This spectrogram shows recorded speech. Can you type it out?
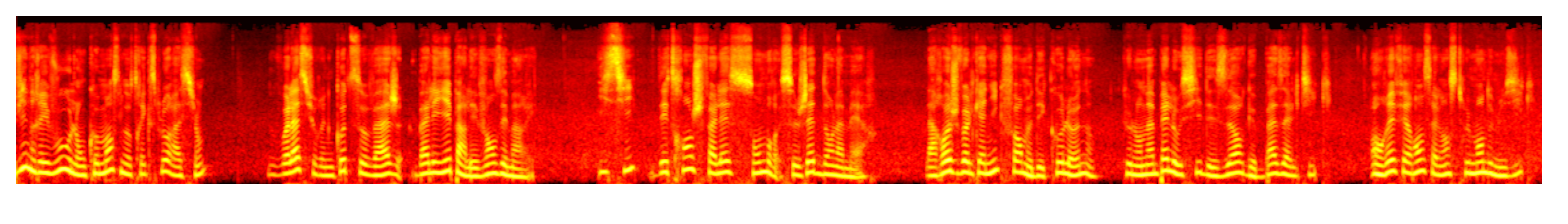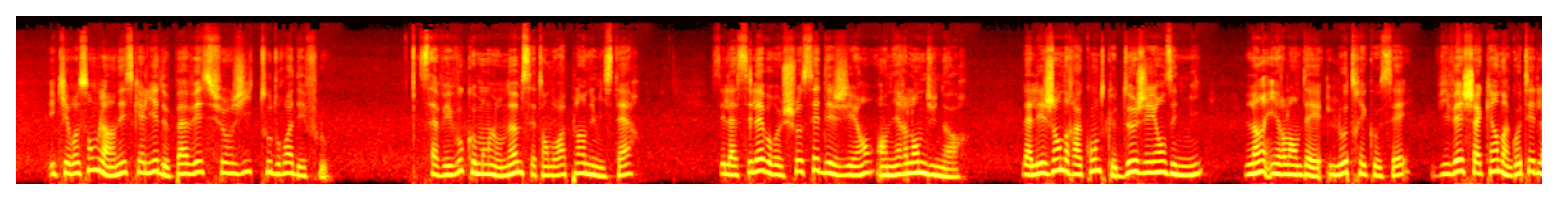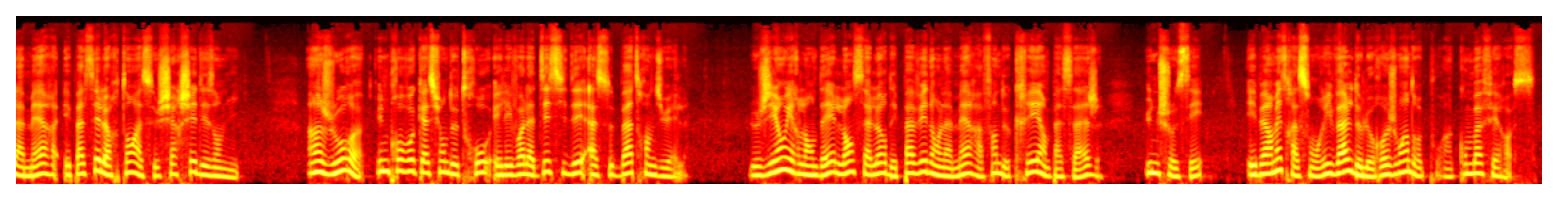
Devinerez-vous où l'on commence notre exploration? Nous voilà sur une côte sauvage, balayée par les vents et marées. Ici, d'étranges falaises sombres se jettent dans la mer. La roche volcanique forme des colonnes, que l'on appelle aussi des orgues basaltiques, en référence à l'instrument de musique, et qui ressemble à un escalier de pavés surgi tout droit des flots. Savez-vous comment l'on nomme cet endroit plein de mystères? C'est la célèbre chaussée des géants en Irlande du Nord. La légende raconte que deux géants ennemis, l'un irlandais, l'autre écossais, vivaient chacun d'un côté de la mer et passaient leur temps à se chercher des ennuis. Un jour, une provocation de trop et les voilà décidés à se battre en duel. Le géant irlandais lance alors des pavés dans la mer afin de créer un passage, une chaussée, et permettre à son rival de le rejoindre pour un combat féroce.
